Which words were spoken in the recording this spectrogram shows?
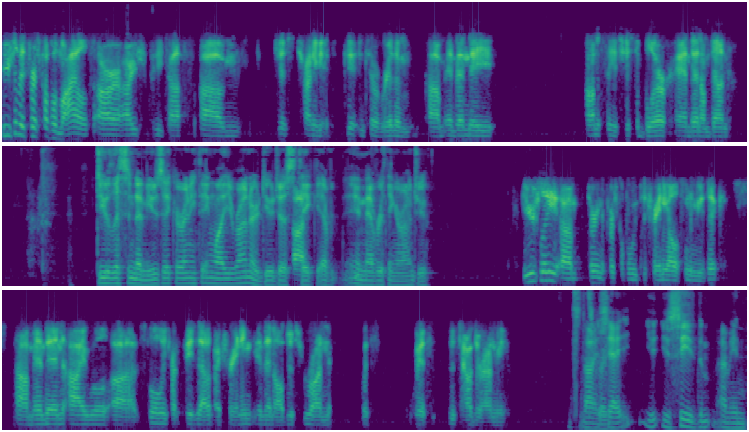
usually the first couple of miles are, are usually pretty tough. Um, just trying to get get into a rhythm, um, and then they honestly it's just a blur, and then I'm done. Do you listen to music or anything while you run, or do you just uh, take every, in everything around you? Usually, um, during the first couple of weeks of training, I'll listen to music, um, and then I will uh, slowly try to phase it out of my training, and then I'll just run with with the sounds around me. It's nice. Yeah, you you see them. I mean,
